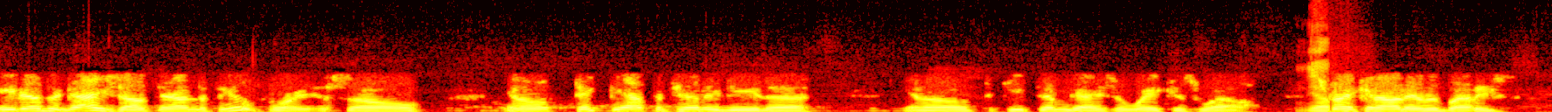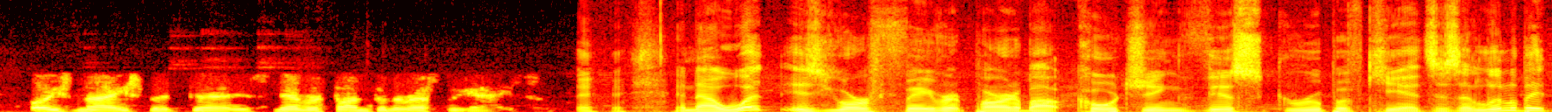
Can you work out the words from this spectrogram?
eight other guys out there on the field for you, so you know, take the opportunity to you know to keep them guys awake as well. Yep. Striking out everybody's always nice, but uh, it's never fun for the rest of the guys. and now, what is your favorite part about coaching this group of kids? Is it a little bit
